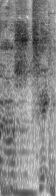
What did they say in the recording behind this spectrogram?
On the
